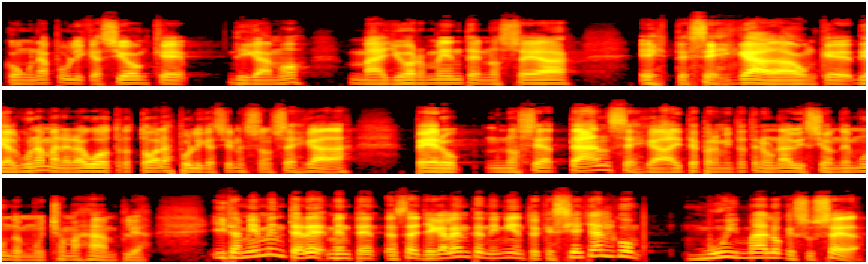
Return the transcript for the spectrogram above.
con una publicación que, digamos, mayormente no sea este, sesgada, aunque de alguna manera u otra todas las publicaciones son sesgadas, pero no sea tan sesgada y te permita tener una visión de mundo mucho más amplia. Y también me, enteré, o sea, llegué al entendimiento de que si hay algo muy malo que suceda,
